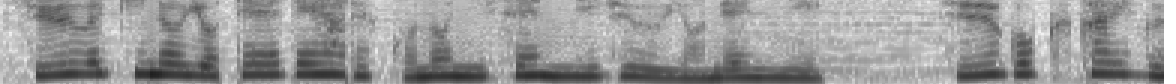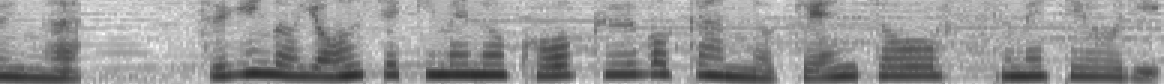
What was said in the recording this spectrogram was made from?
収益の予定であるこの2024年に、中国海軍が次の4隻目の航空母艦の建造を進めており、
